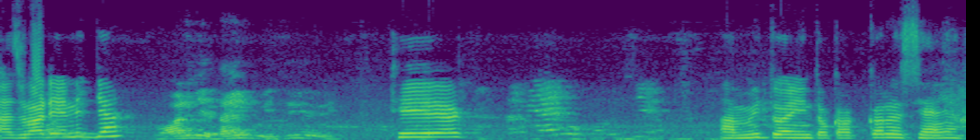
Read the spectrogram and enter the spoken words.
આજ વાડી એની ગયા? વાડીએ થાય પી છે ઠીક. અમે તો અહીં તો કાક કરે છે અહીંયા.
